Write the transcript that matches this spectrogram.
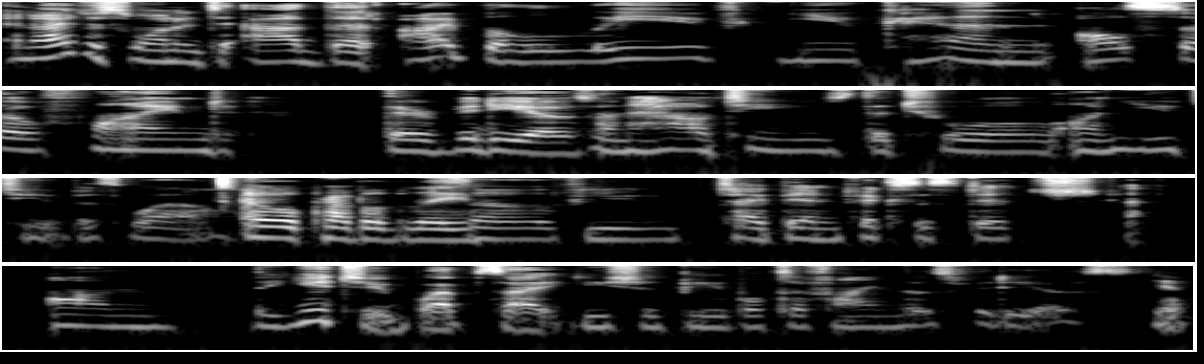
And I just wanted to add that I believe you can also find their videos on how to use the tool on YouTube as well. Oh, probably. So if you type in Fix a Stitch on the YouTube website, you should be able to find those videos. Yep.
